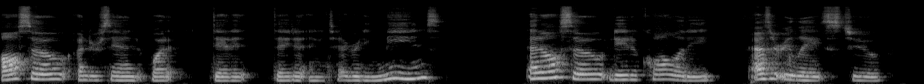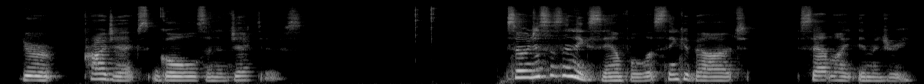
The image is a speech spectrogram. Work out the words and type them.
Also understand what data, data integrity means and also data quality as it relates to your projects, goals, and objectives. So just as an example, let's think about satellite imagery.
